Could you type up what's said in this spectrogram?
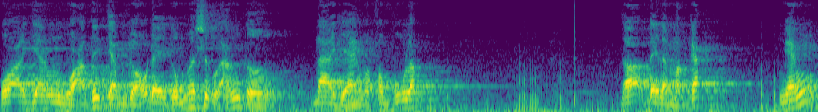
Hoa văn, họa tiết chạm trổ đây cũng hết sức là ấn tượng, đa dạng và phong phú lắm. Đó, đây là mặt cắt ngắn.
